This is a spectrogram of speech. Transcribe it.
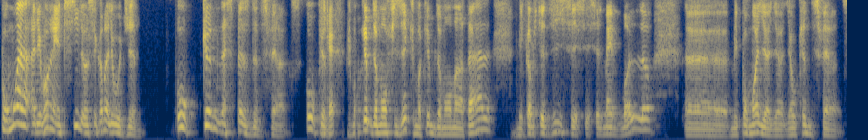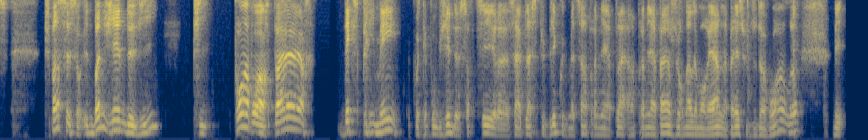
Pour moi, aller voir un psy, c'est comme aller au gym. Aucune espèce de différence. Aucune. Je m'occupe de mon physique, je m'occupe de mon mental, mais comme je te dis, c'est le même bol. Là. Euh, mais pour moi, il n'y a, aucune différence. Je pense que c'est ça. Une bonne hygiène de vie, puis pas avoir peur d'exprimer. Écoute, tu n'es pas obligé de sortir euh, sur la place publique ou de mettre ça en première, en première page du Journal de Montréal, la presse ou du Devoir, là, mais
